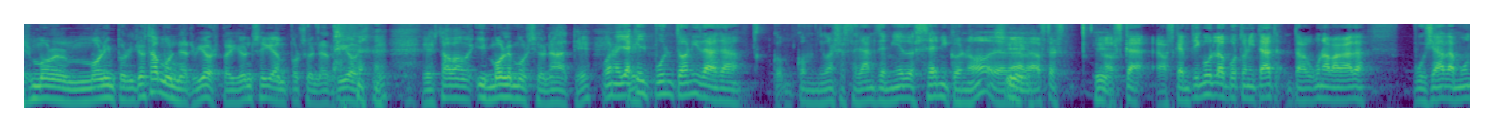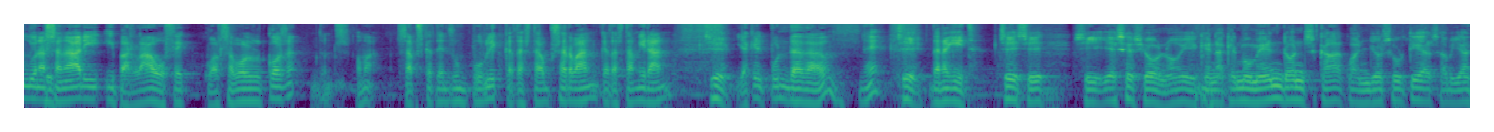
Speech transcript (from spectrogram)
és molt, molt important. Jo estava molt nerviós, perquè jo en seguida em poso nerviós, eh? estava i molt emocionat. Eh? Bueno, hi ha aquell punt, Toni, de, de com, com diuen els castellans, de miedo escénico, no? De, Sí. de, de, ostres, Sí. els, que, els que hem tingut l'oportunitat d'alguna vegada pujar damunt d'un escenari i parlar o fer qualsevol cosa, doncs, home, saps que tens un públic que t'està observant, que t'està mirant, Sí. i aquell punt de, de, eh? Sí. de neguit. Sí, sí, sí, és això, no? I que en aquell moment, doncs, clar, quan jo sortia sabia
